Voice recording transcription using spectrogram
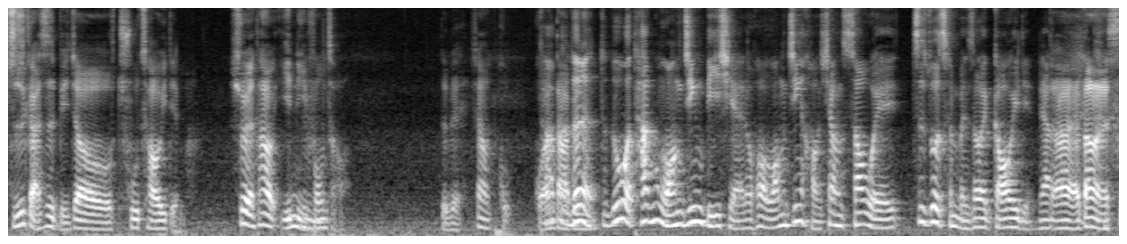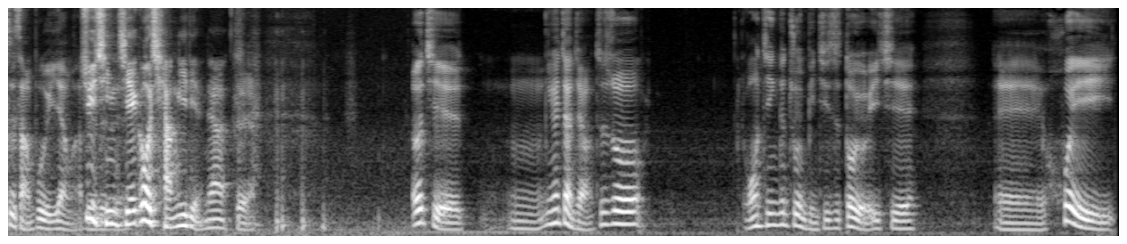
质感是比较粗糙一点嘛。虽然他有引领风潮，嗯、对不对？像国国安大，真的，如果他跟王晶比起来的话，王晶好像稍微制作成本稍微高一点，那样。哎，当然市场不一样嘛，剧情结构强一点，那样。对。而且，嗯，应该这样讲，就是说，王晶跟朱延平其实都有一些，呃、会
